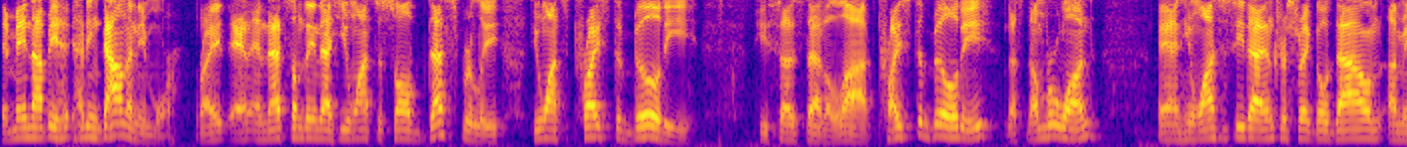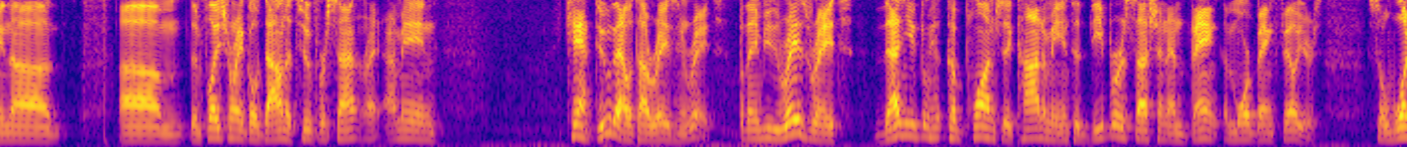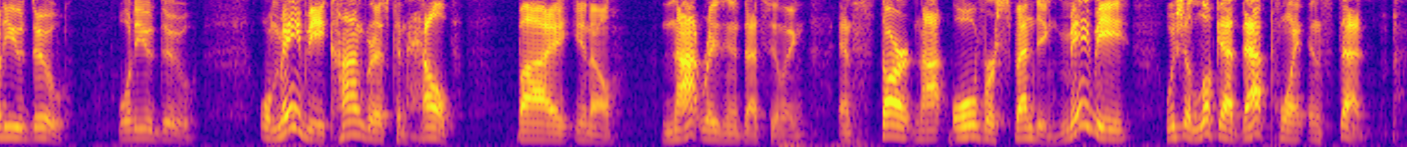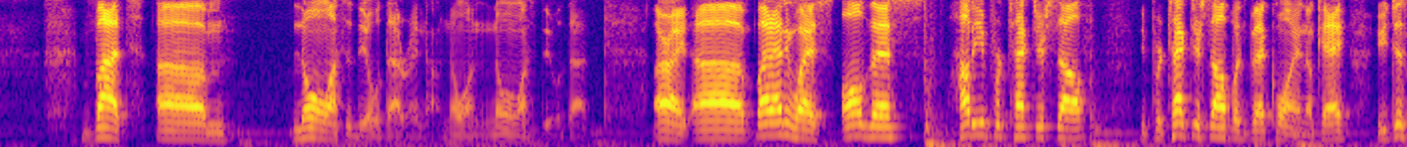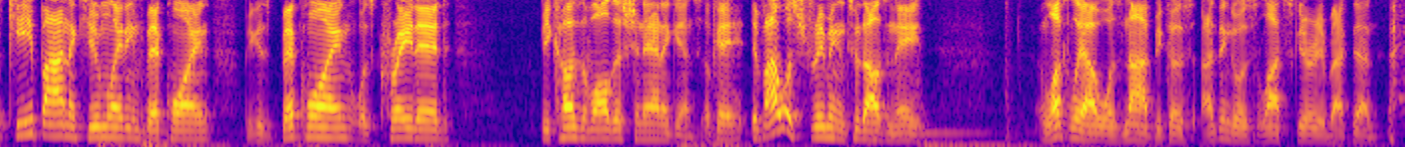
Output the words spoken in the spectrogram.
It may not be heading down anymore, right? And, and that's something that he wants to solve desperately. He wants price stability. He says that a lot. Price stability, that's number one. And he wants to see that interest rate go down. I mean, uh, um, the inflation rate go down to 2%, right? I mean, you can't do that without raising rates. But then if you raise rates, then you could plunge the economy into deeper recession and bank and more bank failures. So what do you do? What do you do? Well, maybe Congress can help by, you know, not raising the debt ceiling and start not overspending. Maybe we should look at that point instead. but um, no one wants to deal with that right now. No one, no one wants to deal with that. All right. Uh, but anyways, all this. How do you protect yourself? You protect yourself with Bitcoin. Okay. You just keep on accumulating Bitcoin because Bitcoin was created because of all this shenanigans. Okay. If I was streaming in 2008, luckily I was not because I think it was a lot scarier back then.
